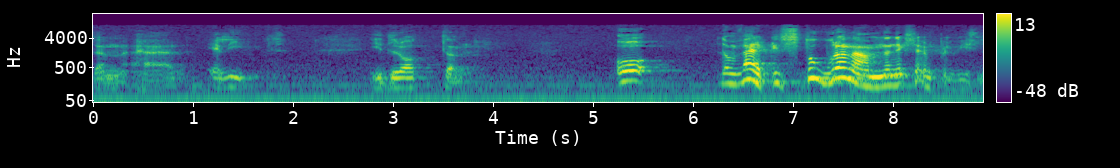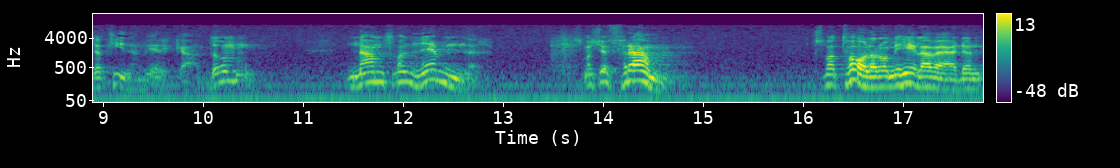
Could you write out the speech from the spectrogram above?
den här elitidrotten. Och de verkligt stora namnen, exempelvis i Latinamerika, de namn som man nämner, som man kör fram, som man talar om i hela världen,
